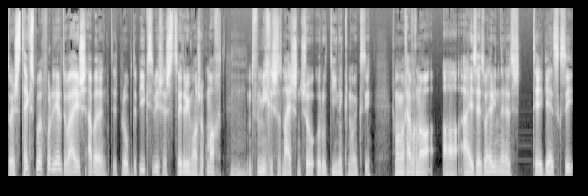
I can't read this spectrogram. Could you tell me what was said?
du hast das Textbuch vor dir, du weißt, eben, die Probe dabei gewesen bist, hast es zwei, drei Mal schon gemacht. Mhm. Und für mich ist das meistens schon Routine genug gewesen. Ich mag mich einfach noch an eine Saison erinnern, das war TGS gewesen.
